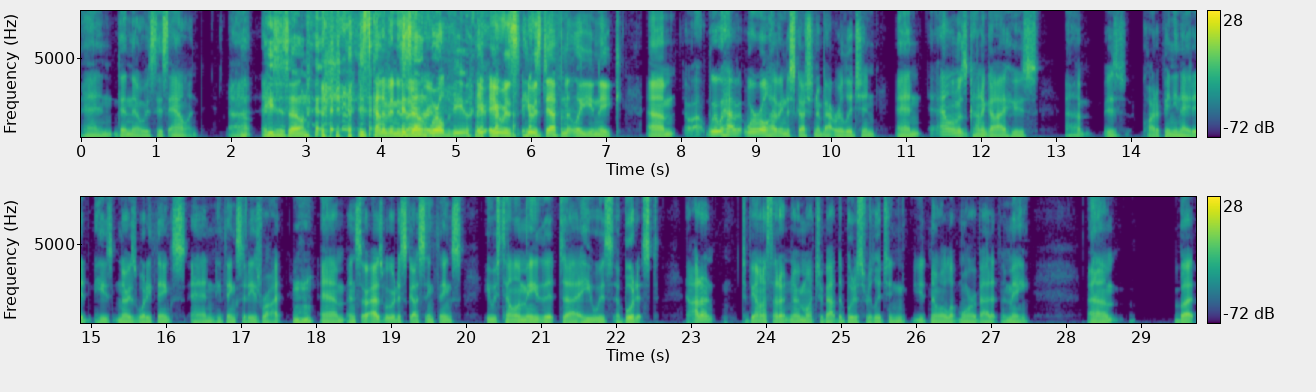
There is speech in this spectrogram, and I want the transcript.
and then there was this Alan. Uh, and- he's his own he's kind of in his, his own group. worldview. he, he was he was definitely unique. um, uh, we were having we were all having discussion about religion, and Alan was the kind of guy who's um, is quite opinionated. He knows what he thinks, and he thinks that he's right. Mm-hmm. Um, and so as we were discussing things, he was telling me that uh, he was a Buddhist. Now, I don't, to be honest, I don't know much about the Buddhist religion. You'd know a lot more about it than me. Um, but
